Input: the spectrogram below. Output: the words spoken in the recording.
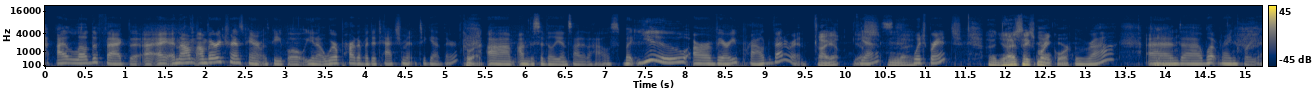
I love the fact that I, and I'm, I'm very transparent with people. You know, we're part of a detachment together. Correct. Um, I'm the civilian side of the house, but you are a very proud veteran. I am. Yes. Yes. I- Which branch? uh, United States Marine Corps. Hoorah! And uh, what rank were you?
